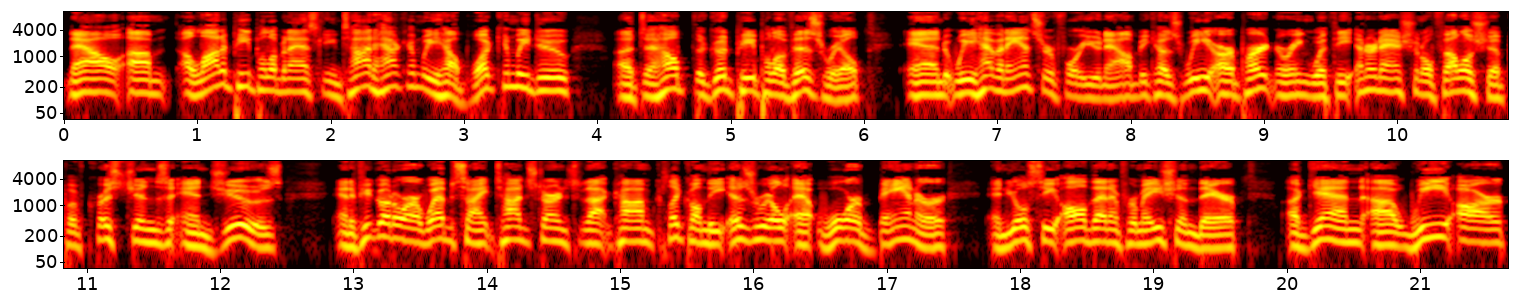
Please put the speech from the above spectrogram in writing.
Now, um, a lot of people have been asking, Todd, how can we help? What can we do uh, to help the good people of Israel? And we have an answer for you now because we are partnering with the International Fellowship of Christians and Jews. And if you go to our website, toddstarnes.com, click on the Israel at War banner, and you'll see all that information there. Again, uh, we are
